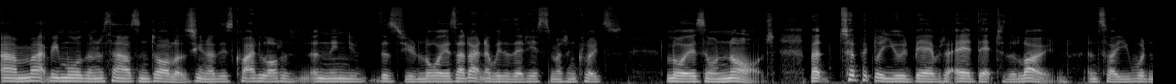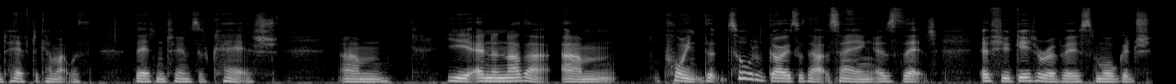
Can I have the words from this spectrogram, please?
Um, might be more than a thousand dollars. You know, there's quite a lot of, and then you, there's your lawyers. I don't know whether that estimate includes lawyers or not, but typically you would be able to add that to the loan, and so you wouldn't have to come up with that in terms of cash. Um, yeah, and another um, point that sort of goes without saying is that if you get a reverse mortgage,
